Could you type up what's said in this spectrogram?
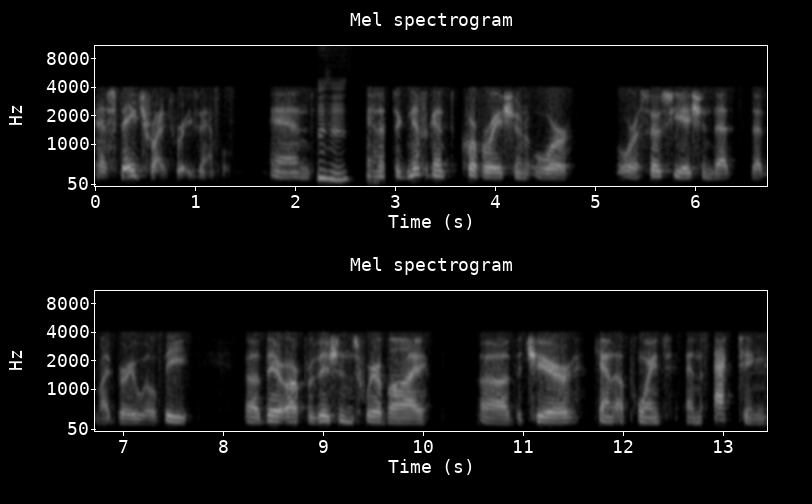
has stage fright, for example, and mm-hmm. and a significant corporation or or association that that might very well be, uh, there are provisions whereby uh, the chair can appoint an acting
